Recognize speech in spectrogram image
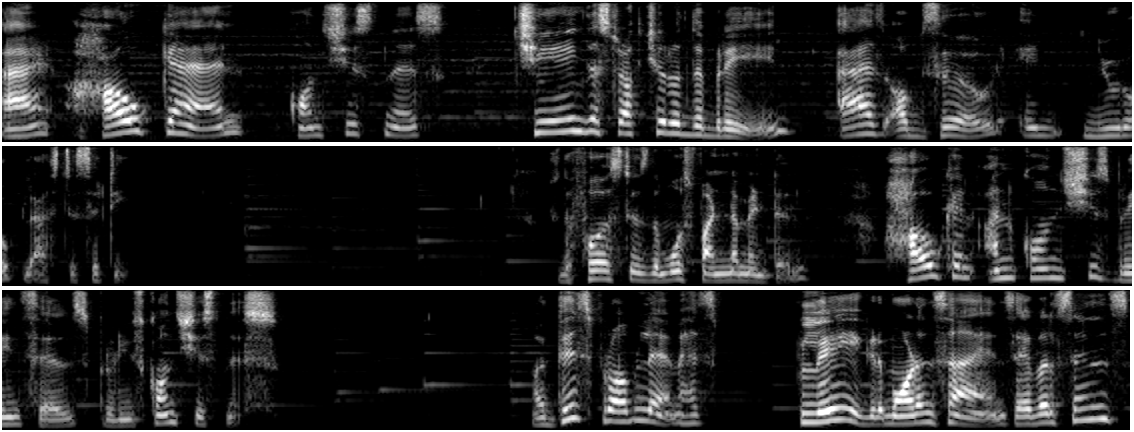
And how can consciousness change the structure of the brain as observed in neuroplasticity? So, the first is the most fundamental. How can unconscious brain cells produce consciousness? Now, this problem has plagued modern science ever since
